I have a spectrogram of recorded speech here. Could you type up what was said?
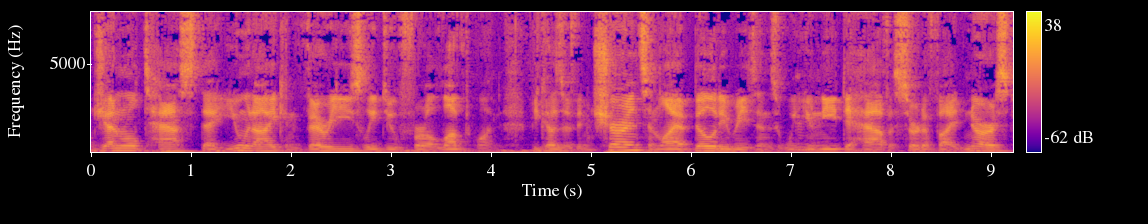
general tasks that you and I can very easily do for a loved one because of insurance and liability reasons. We, you need to have a certified nurse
